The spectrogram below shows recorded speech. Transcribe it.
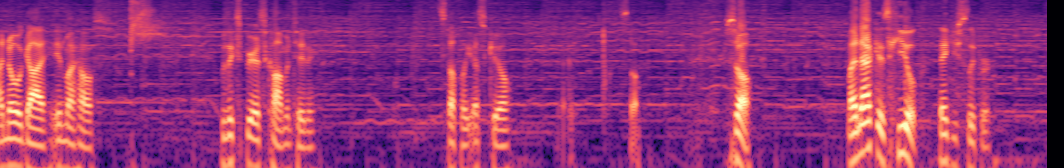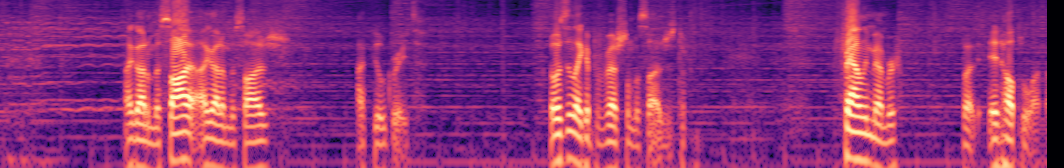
I know a guy in my house with experience commentating stuff like SKL stuff. So, my neck is healed. Thank you, sleeper. I got a massage. I got a massage. I feel great. It wasn't like a professional massage, just a family member, but it helped a lot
